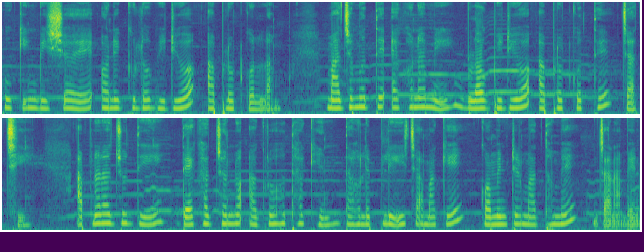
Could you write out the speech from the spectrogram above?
কুকিং বিষয়ে অনেকগুলো ভিডিও আপলোড করলাম। মাঝে মধ্যে এখন আমি ব্লগ ভিডিও আপলোড করতে যাচ্ছি। আপনারা যদি দেখার জন্য আগ্রহ থাকেন, তাহলে প্লিজ আমাকে কমেন্টের মাধ্যমে জানাবেন।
